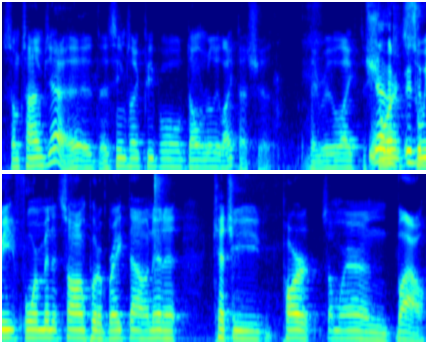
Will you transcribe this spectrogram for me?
sometimes, yeah, it, it seems like people don't really like that shit. They really like the Yeah, the- short, the- sweet, four minute song, put a breakdown in it, catchy part somewhere, and blow.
